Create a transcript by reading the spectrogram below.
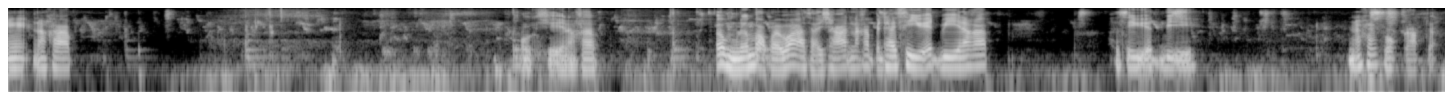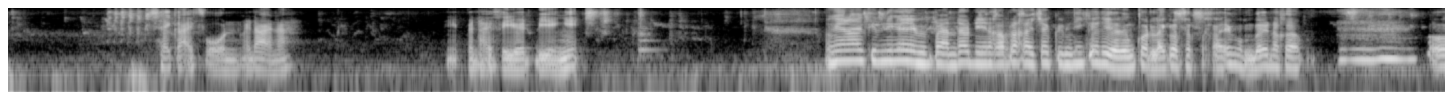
นี้นะครับ โอเคนะครับ เออผมลืมบอกไปว่าสายชาร์จนะครับ เป็น Type C USB นะครับ Type C USB ไม่ค่อยโฟกัสอะใช้กับไอโฟนไม่ได้นะ นี่เป็น Type C USB อย่างนี้โอเคนะคลิปนี้ก็จะมีประมาณเท่านี้นะครับ ถ้าใครชอบคลิปนี้ก็อย่าลืมกดไลค์กด subscribe ให้ผมด้วยนะครับ โอ้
